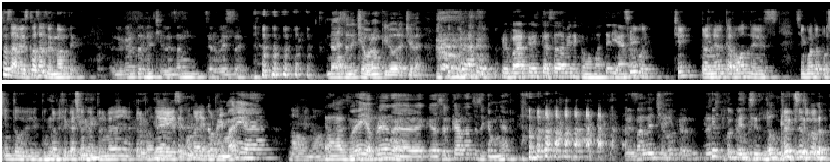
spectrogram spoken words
Tú sabes, cosas del norte. En lugar de leche les dan cerveza. No, esta leche bronca y luego la chela. Preparar carnita asada viene como materia, ¿no? Sí, güey. Sí, prender el carbón es 50% de tu calificación del primer año de prepa, de secundaria. De primaria. No, güey, no. Ah, sí. Güey, aprendan a a hacer carne antes de caminar. Les dan leche loca. Leche loca. Locas. Leches locas.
